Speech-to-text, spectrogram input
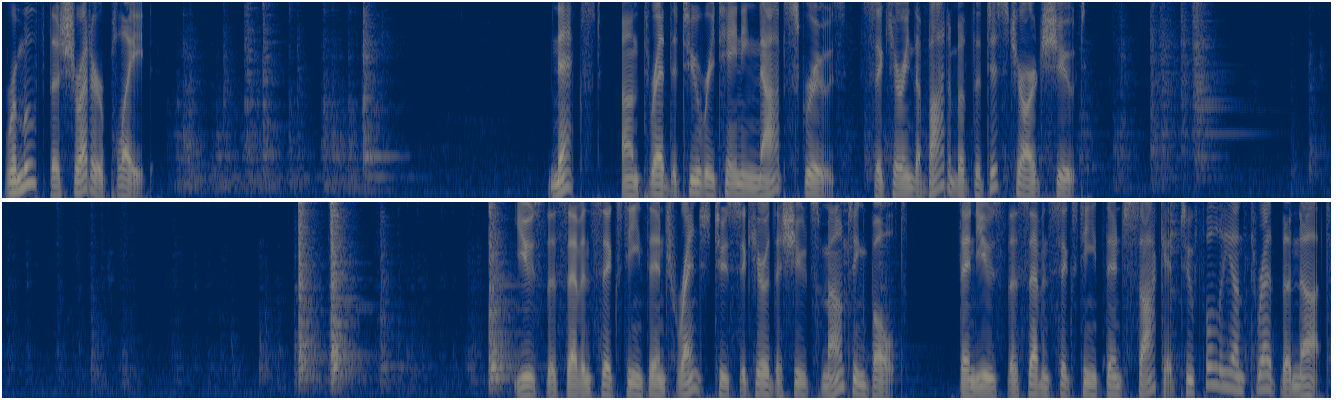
Remove the shredder plate. Next, unthread the two retaining knob screws, securing the bottom of the discharge chute. Use the 7 16 inch wrench to secure the chute's mounting bolt. Then use the 7 16 inch socket to fully unthread the nut.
